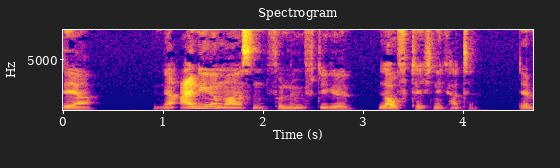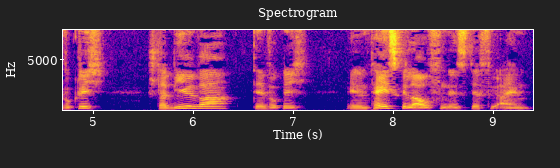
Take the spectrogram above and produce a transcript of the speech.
der eine einigermaßen vernünftige Lauftechnik hatte. Der wirklich stabil war, der wirklich in den Pace gelaufen ist, der für einen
